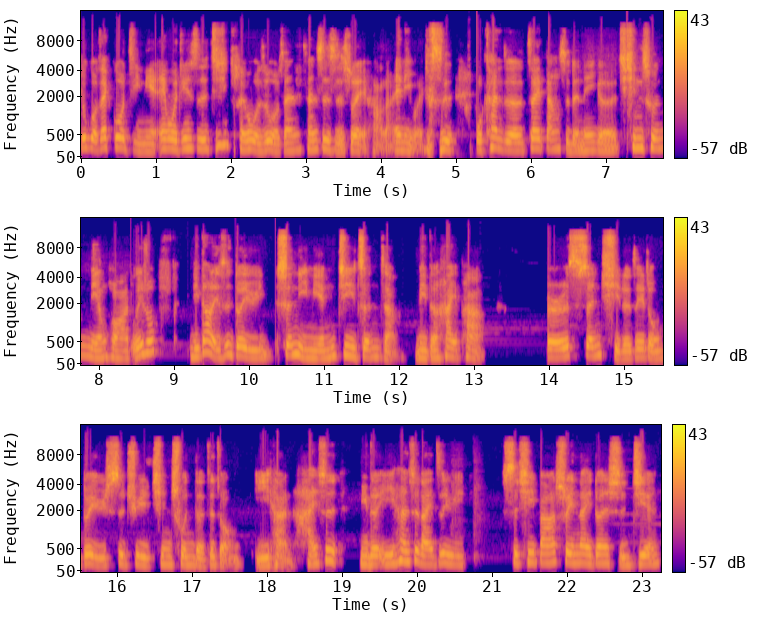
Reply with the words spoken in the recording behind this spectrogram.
如果再过几年，哎、我已经四十几岁，我是我三三四十岁，好了，anyway，就是我看着在当时的那个青春年华，我跟你说，你到底是对于生理年纪增长你的害怕？而升起的这种对于逝去青春的这种遗憾，还是你的遗憾是来自于十七八岁那一段时间？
